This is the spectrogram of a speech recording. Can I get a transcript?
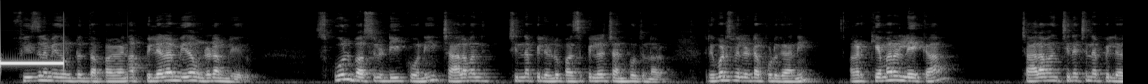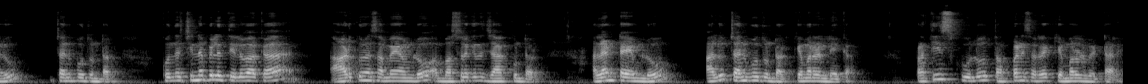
ఫీజుల మీద ఉంటుంది తప్ప కానీ ఆ పిల్లల మీద ఉండడం లేదు. స్కూల్ బస్సులు ఢీకొని చాలామంది చిన్న పిల్లలు పసిపిల్లలు చనిపోతున్నారు. రివర్స్ వెళ్ళేటప్పుడు కానీ అక్కడ కెమెరా లేక చాలామంది చిన్న చిన్న పిల్లలు చనిపోతుంటారు. కొందరు చిన్నపిల్లలు తెలియక ఆడుకునే సమయంలో ఆ బస్సుల కింద జాక్కుంటారు. అలాంటి టైంలో వాళ్ళు చనిపోతుంటారు కెమెరాలు లేక. ప్రతి స్కూల్లో తప్పనిసరిగా కెమెరాలు పెట్టాలి.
